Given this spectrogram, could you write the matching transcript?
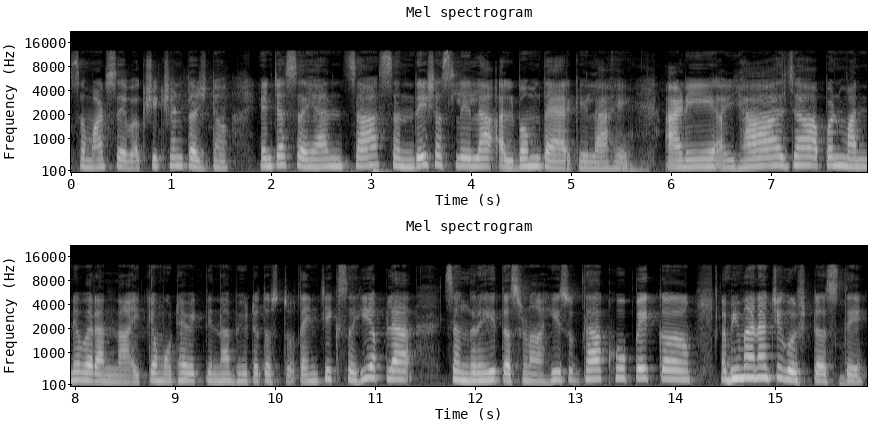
समाजसेवक शिक्षण तज्ज्ञ यांच्या सह्यांचा संदेश असलेला अल्बम तयार केला आहे. आणि ह्या ज्या आपण मान्यवरांना इतक्या मोठ्या व्यक्तींना भेटत असतो त्यांची एक सही आपल्या संग्रहित असणं ही सुद्धा खूप एक अभिमानाची गोष्ट असते.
